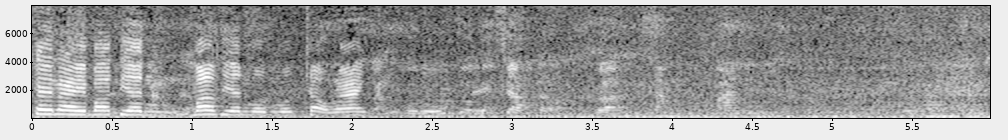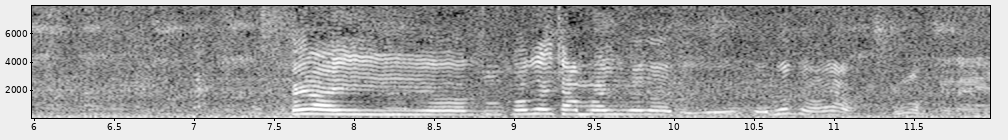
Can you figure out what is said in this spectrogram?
Cây này bao tiền? Bao tiền một một chậu anh? cái trăm vâng trăm ba mươi Cái này ờ, có dây chăm anh bây giờ chỉ tưới nước thôi à? đúng rồi cái này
